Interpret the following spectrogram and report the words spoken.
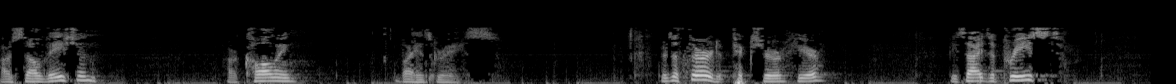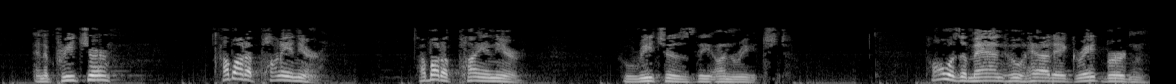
Our salvation, our calling by His grace. There's a third picture here. Besides a priest and a preacher, how about a pioneer? How about a pioneer who reaches the unreached? Paul was a man who had a great burden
